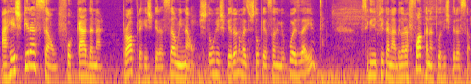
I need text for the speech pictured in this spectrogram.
A respiração focada na própria respiração e não, estou respirando, mas estou pensando em mil coisas, aí não significa nada. Agora foca na tua respiração.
